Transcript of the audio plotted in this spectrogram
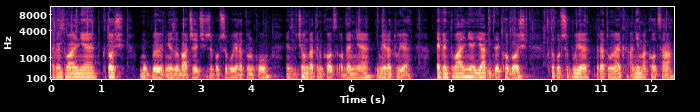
Ewentualnie ktoś mógłby mnie zobaczyć, że potrzebuje ratunku, więc wyciąga ten koc ode mnie i mnie ratuje. Ewentualnie ja widzę kogoś, kto potrzebuje ratunek, a nie ma koca,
